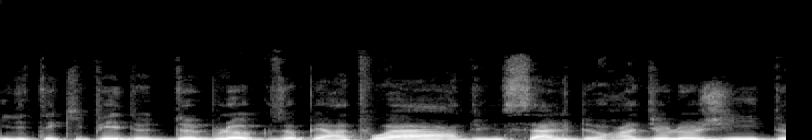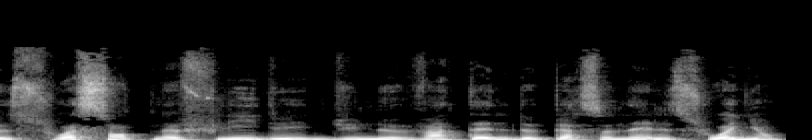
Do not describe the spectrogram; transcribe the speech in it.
Il est équipé de deux blocs opératoires, d'une salle de radiologie, de 69 lits d'une vingtaine de personnels soignants.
